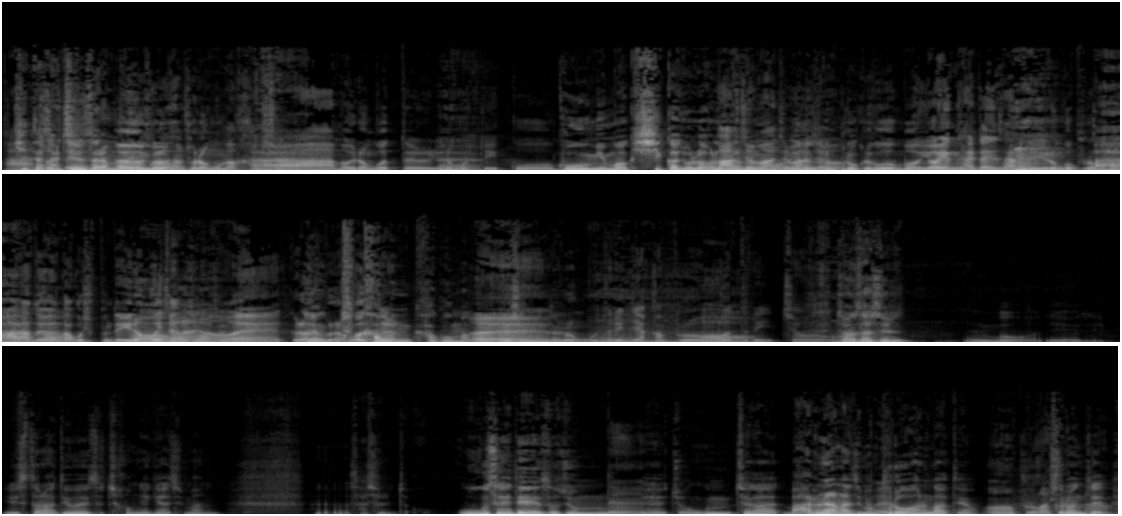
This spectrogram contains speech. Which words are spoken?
아, 기타 잘 치는 사람 뭐 어, 이런 그런 거. 사람 저런 거막 같이 아, 뭐 이런 것들 이런 네. 것도 있고. 뭐. 고음이 막 C까지 올라가는 맞아 맞아 뭐 맞아. 사람 부럽고 그리고 뭐 여행 잘 다니는 사람들 이런 거 부럽고 아, 아, 나도 여행 막. 가고 싶은데 이런 거 어, 있잖아요. 맞아, 맞아. 예, 그런 그런 툭 것들. 가고 막 예, 예, 그러시는 분들 그런 것들이 이제 약간 부러운 어. 것들은 있죠. 저는 사실 뭐 미스터 라디오에서 처음 얘기하지만 어, 사실 옷에 대해서 좀 네. 예, 조금 제가 말은 안 하지만 네. 부러워하는 것 같아요. 어, 부러워하시구나. 그런 이제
